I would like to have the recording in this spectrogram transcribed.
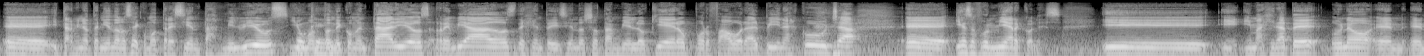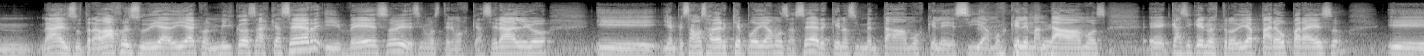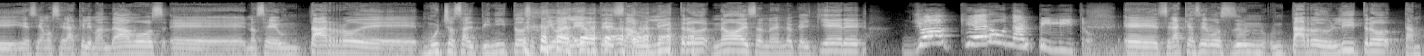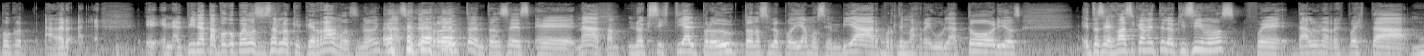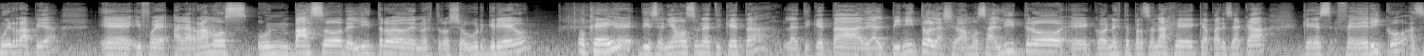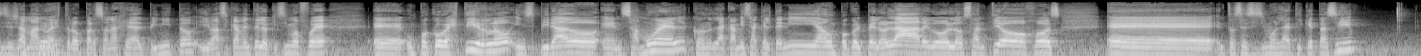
eh, y terminó teniendo, no sé, como 300 mil views y un montón de comentarios reenviados de gente diciendo yo también lo quiero, por favor Alpina escucha. Eh, y eso fue un miércoles. Y, y imagínate uno en, en, nada, en su trabajo, en su día a día, con mil cosas que hacer y ve eso y decimos tenemos que hacer algo. Y, y empezamos a ver qué podíamos hacer, qué nos inventábamos, qué le decíamos, qué le mandábamos. Eh, casi que nuestro día paró para eso. Y decíamos, ¿será que le mandamos, eh, no sé, un tarro de muchos alpinitos equivalentes a un litro? No, eso no es lo que él quiere. Yo quiero un alpilitro. Eh, ¿Será que hacemos un, un tarro de un litro? Tampoco, a ver, eh, en Alpina tampoco podemos hacer lo que querramos, ¿no? En creación de producto, entonces, eh, nada, no existía el producto, no se lo podíamos enviar por temas regulatorios. Entonces, básicamente lo que hicimos fue darle una respuesta muy rápida eh, y fue, agarramos un vaso de litro de nuestro yogur griego, Ok. eh, diseñamos una etiqueta, la etiqueta de Alpinito la llevamos al litro eh, con este personaje que aparece acá, que es Federico, así se llama nuestro personaje de Alpinito, y básicamente lo que hicimos fue eh, un poco vestirlo, inspirado en Samuel, con la camisa que él tenía, un poco el pelo largo, los anteojos, entonces hicimos la etiqueta así,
